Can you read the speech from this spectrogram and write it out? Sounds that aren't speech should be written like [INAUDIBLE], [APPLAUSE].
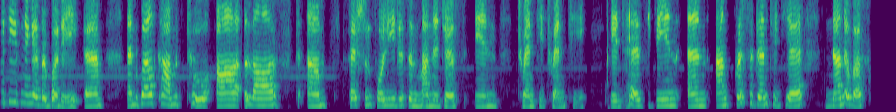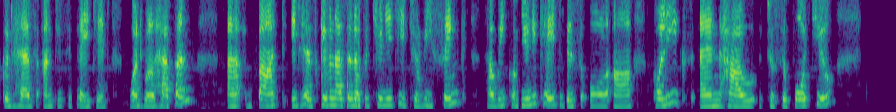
Good evening, everybody, um, and welcome to our last um, session for leaders and managers in 2020. It has been an unprecedented year. None of us could have anticipated what will happen, uh, but it has given us an opportunity to rethink how we communicate with all our colleagues and how to support you.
